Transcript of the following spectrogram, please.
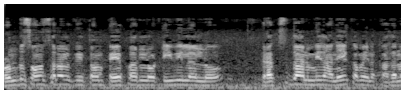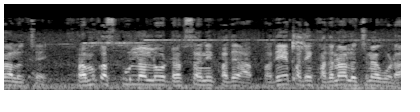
రెండు సంవత్సరాల క్రితం పేపర్లో టీవీలలో డ్రగ్స్ దాని మీద అనేకమైన కథనాలు వచ్చాయి. ప్రముఖ స్కూళ్ళలో డ్రగ్స్ అని పదే పదే పదే కథనాలు వచ్చినా కూడా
